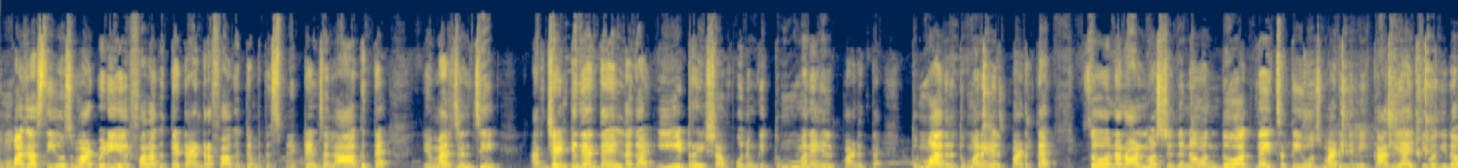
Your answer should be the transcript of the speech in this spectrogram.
ತುಂಬ ಜಾಸ್ತಿ ಯೂಸ್ ಮಾಡಬೇಡಿ ಏರ್ಫಾಲ್ ಆಗುತ್ತೆ ಡ್ಯಾಂಡ್ರಫ್ ಆಗುತ್ತೆ, ಮತ್ತು ಸ್ಪ್ಲಿಟ್ ಎಂಡ್ಸ್ ಎಲ್ಲ ಆಗುತ್ತೆ. ಎಮರ್ಜೆನ್ಸಿ ಅರ್ಜೆಂಟ್ ಇದೆ ಅಂತ ಹೇಳಿದಾಗ ಈ ಡ್ರೈ ಶಾಂಪು ನಮಗೆ ತುಂಬಾನೇ ಹೆಲ್ಪ್ ಮಾಡುತ್ತೆ. ತುಂಬ ಅಂದರೆ ತುಂಬಾನೇ ಹೆಲ್ಪ್ ಮಾಡುತ್ತೆ. ಸೊ ನಾನು ಆಲ್ಮೋಸ್ಟ್ ಇದನ್ನ ಒಂದು ಹದಿನೈದು ಸತಿ ಯೂಸ್ ಮಾಡಿದ್ದೀನಿ ಖಾಲಿ ಆಯ್ತು ಇವಾಗ ಇದು.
